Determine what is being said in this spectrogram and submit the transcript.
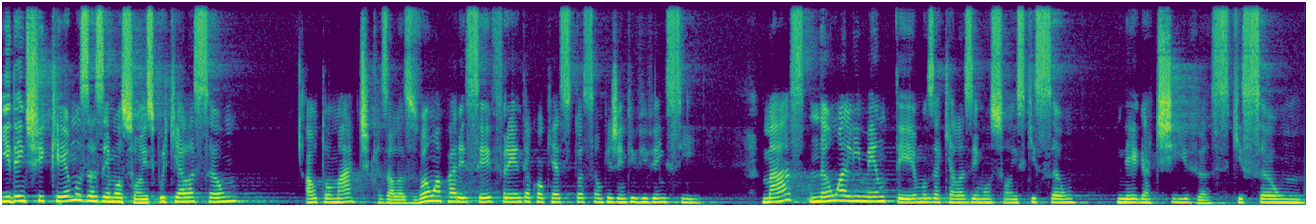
Identifiquemos as emoções, porque elas são automáticas, elas vão aparecer frente a qualquer situação que a gente vivencie. Mas não alimentemos aquelas emoções que são negativas, que são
